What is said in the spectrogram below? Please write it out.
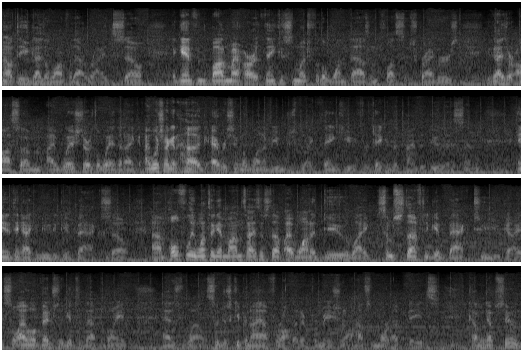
I'll take you guys along for that ride. So, again, from the bottom of my heart, thank you so much for the 1,000 plus subscribers. You guys are awesome. I wish there was a way that I, I wish I could hug every single one of you and just be like, thank you for taking the time to do this and anything I can do to give back. So, um, hopefully, once I get monetized and stuff, I want to do like some stuff to give back to you guys. So, I will eventually get to that point as well. So just keep an eye out for all that information. I'll have some more updates coming up soon.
